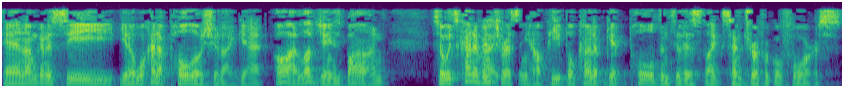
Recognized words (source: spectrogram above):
and I'm going to see, you know, what kind of polo should I get? Oh, I love James Bond. So it's kind of Right. interesting how people kind of get pulled into this like centrifugal force.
